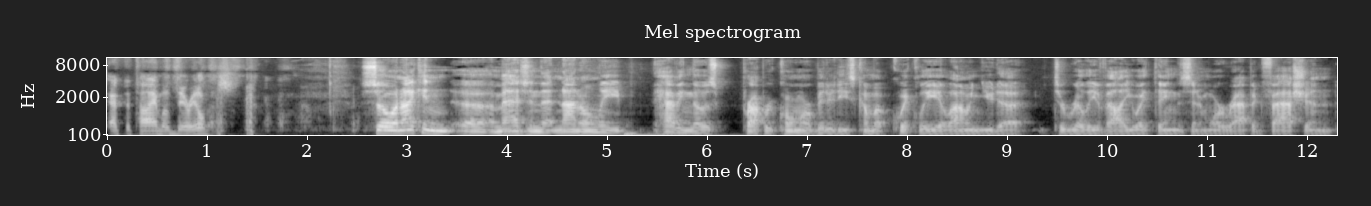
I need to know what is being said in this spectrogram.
at the time of their illness. So, and I can uh, imagine that not only having those proper comorbidities come up quickly, allowing you to to really evaluate things in a more rapid fashion,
